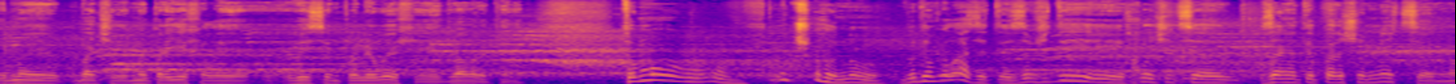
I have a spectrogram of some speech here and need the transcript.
І ми бачили, ми приїхали 8 польових і 2 вратаря. Тому нічого, ну, будемо вилазити. Завжди хочеться зайняти перше місце. Ну,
